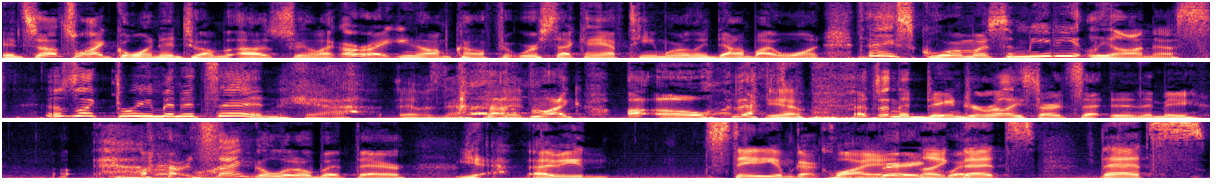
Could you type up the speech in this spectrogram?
And so that's why going into I'm, I was feeling like, all right, you know, I'm confident. We're a second half team. We're only down by one. Then they score almost immediately on us. It was like three minutes in. Yeah, that was not good. I'm like, uh oh. That's, Yep. that's when the danger really starts setting into me. My heart sank a little bit there. Yeah, I mean, stadium got quiet. Very like quick. that's that's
